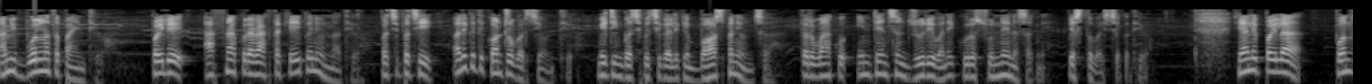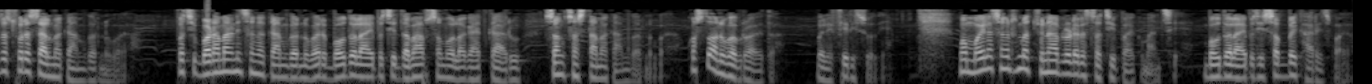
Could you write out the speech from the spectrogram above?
हामी बोल्न त पाइन्थ्यो। पहिले आफ्ना कुरा राख्दा केही पनि हुन्नथ्यो। पछि पछि अलिकति कन्ट्रोभर्सी हुन्थ्यो। मिटिङ बसेपछि कहिले काहीँ बहस पनि हुन्छ। तर उहाँको इन्टेन्सन जुर्यो भने कुरो सुन्नै नसक्ने त्यस्तो भइसकेको थियो। यहाँले पहिला पन्ध्र सोह्र सालमा काम गर्नुभयो। पछि बडामारानीसँग काम गर्नुभयो र बौद्ध आएपछि दबाव समूह लगायतकाहरू सङ्घ संस्थामा काम गर्नुभयो। कस्तो अनुभव रह्यो त? मैले फेरि सोधेँ। म महिला सङ्गठनमा चुनाव लडेर सचिव भएको मान्छे। बौद्ध आएपछि सबै खारेज भयो।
